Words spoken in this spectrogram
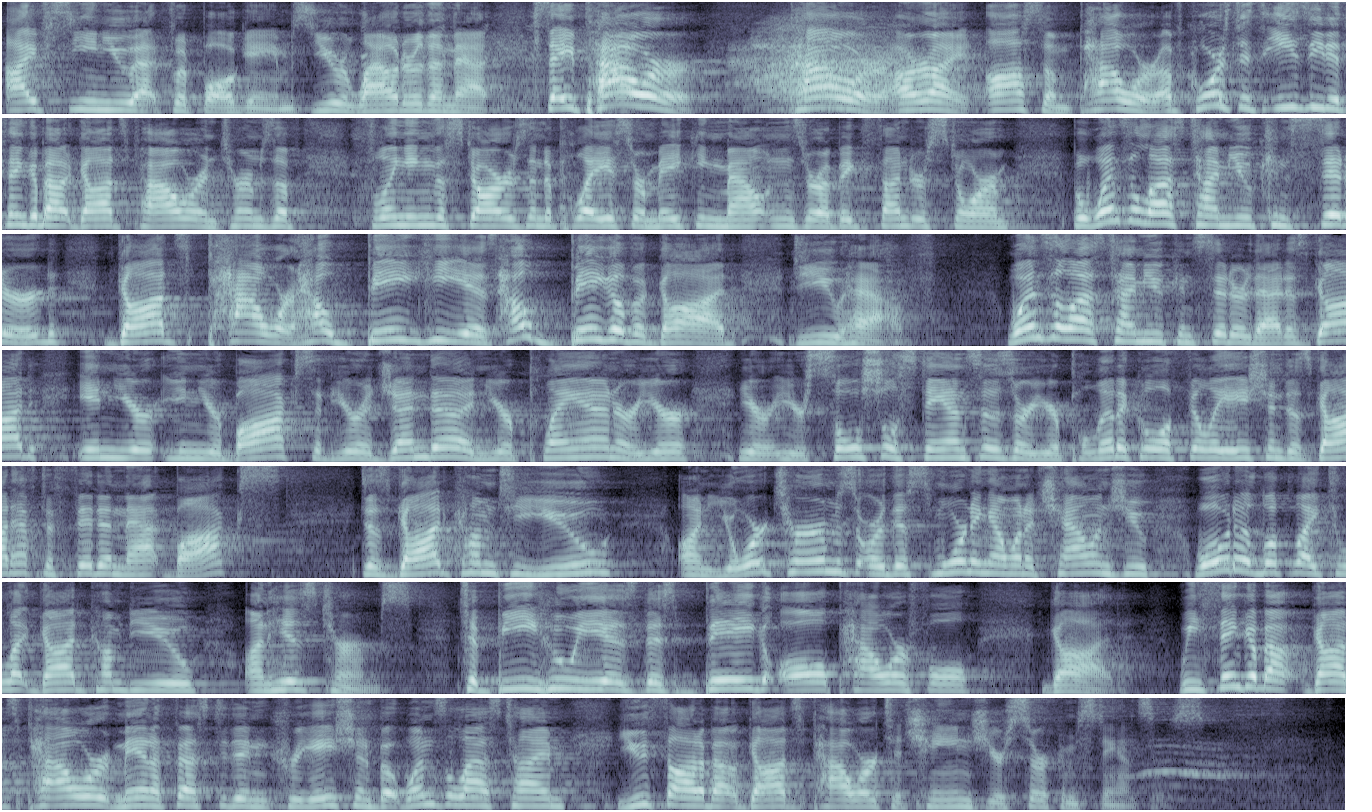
I've seen you at football games. You're louder than that. Say power. Power. All right, awesome. Power. Of course, it's easy to think about God's power in terms of flinging the stars into place or making mountains or a big thunderstorm. But when's the last time you considered God's power, how big He is? How big of a God do you have? When's the last time you consider that? Is God in your, in your box of your agenda and your plan or your, your, your social stances or your political affiliation? Does God have to fit in that box? Does God come to you on your terms? Or this morning, I want to challenge you what would it look like to let God come to you on His terms? To be who He is, this big, all powerful God. We think about God's power manifested in creation, but when's the last time you thought about God's power to change your circumstances?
